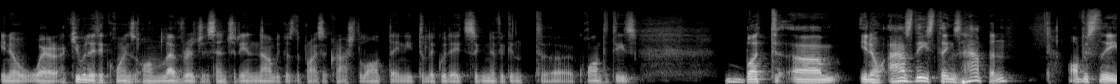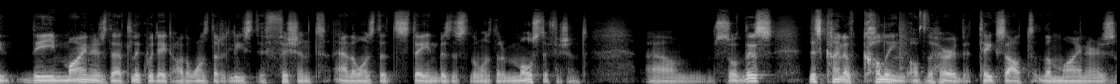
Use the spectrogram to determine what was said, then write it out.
you know, were accumulated coins on leverage essentially. And now, because the price has crashed a lot, they need to liquidate significant uh, quantities. But um, you know, as these things happen, obviously the miners that liquidate are the ones that are least efficient, and the ones that stay in business are the ones that are most efficient. Um, so this this kind of culling of the herd takes out the miners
